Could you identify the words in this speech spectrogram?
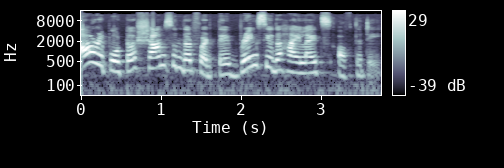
Our reporter Shamsundar Farte brings you the highlights of the day.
